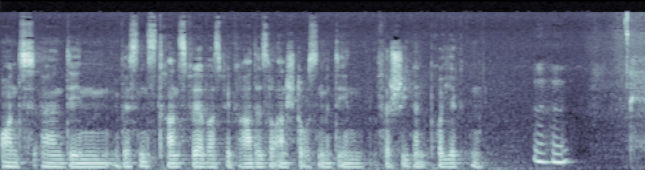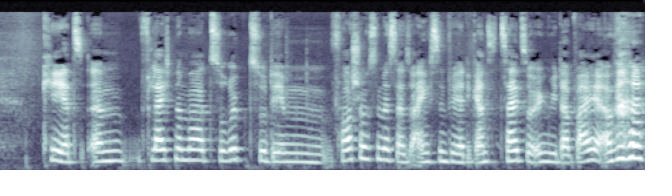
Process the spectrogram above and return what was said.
und äh, den Wissenstransfer, was wir gerade so anstoßen mit den verschiedenen Projekten. Mhm. Okay, jetzt ähm, vielleicht nochmal zurück zu dem Forschungssemester. Also eigentlich sind wir ja die ganze Zeit so irgendwie dabei, aber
